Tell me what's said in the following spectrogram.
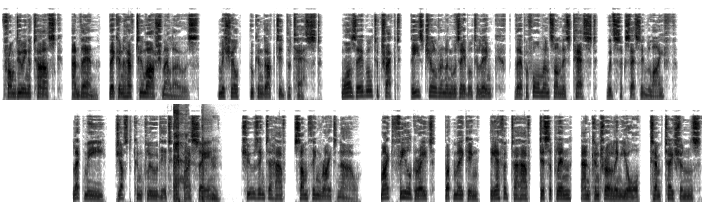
from doing a task, and then, they can have two marshmallows. Mischel, who conducted the test, was able to track these children and was able to link their performance on this test with success in life? Let me just conclude it by saying, choosing to have something right now might feel great, but making the effort to have discipline and controlling your temptations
